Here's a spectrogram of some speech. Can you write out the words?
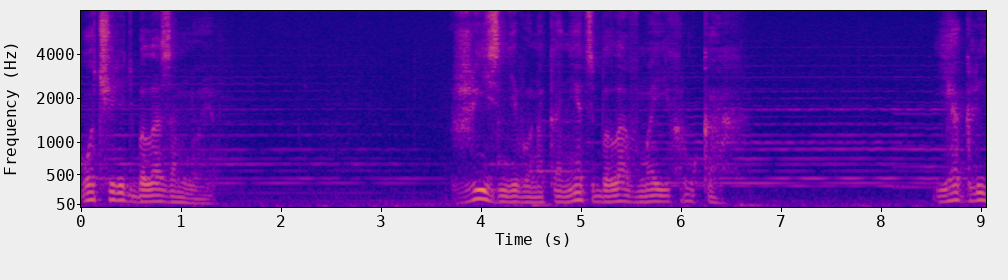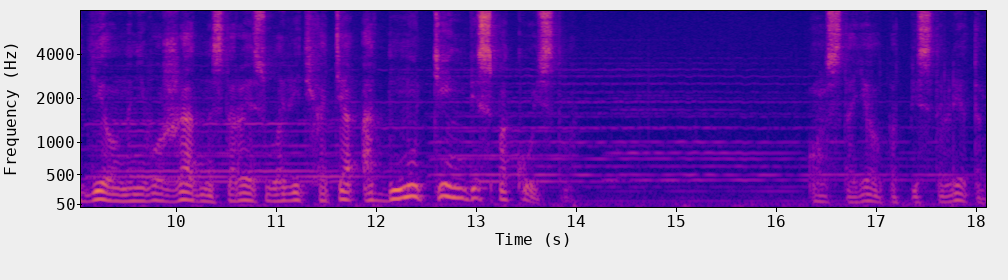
Очередь была за мною. Жизнь его, наконец, была в моих руках. Я глядел на него жадно, стараясь уловить хотя одну тень беспокойства. Он стоял под пистолетом,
